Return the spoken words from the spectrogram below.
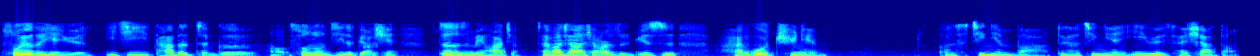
所有的演员以及他的整个啊宋仲基的表现真的是没话讲。财阀家的小儿子也是韩国去年，呃是今年吧？对啊，今年一月才下档，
